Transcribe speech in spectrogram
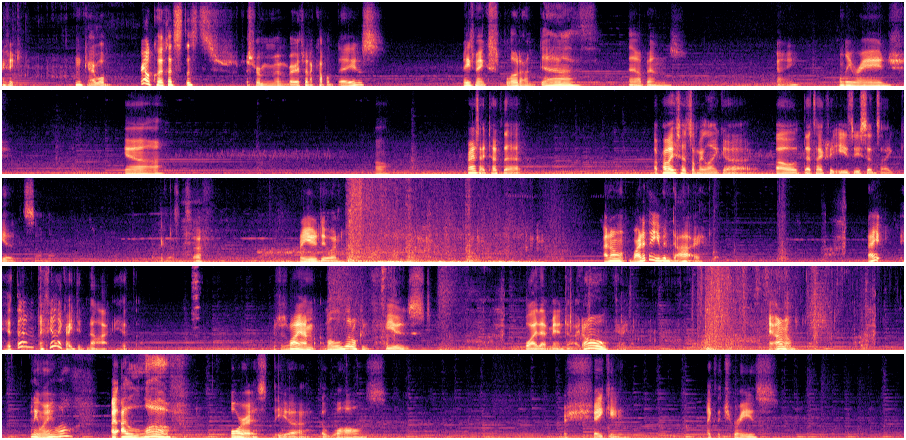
Actually... Okay, well, real quick, let's, let's just remember, it's been a couple days. These may explode on death happens. Okay. Only rage. Yeah. Oh. Surprised I took that. I probably said something like, uh, oh, that's actually easy since I get some like this and stuff. What are you doing? I don't, why did they even die? I hit them? I feel like I did not hit them. Which is why I'm, I'm a little confused why that man died. Oh, okay. I don't know. Anyway, well, I, I love the forest, the, uh, the walls. They're shaking like the trees.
